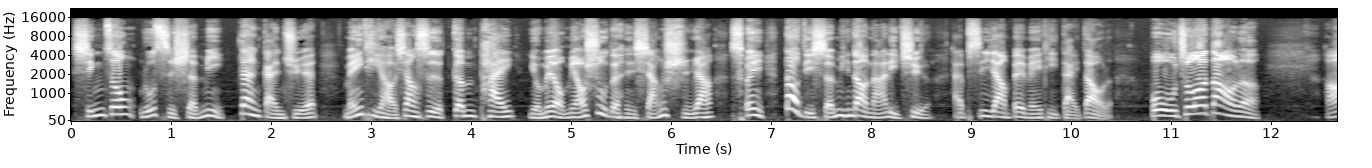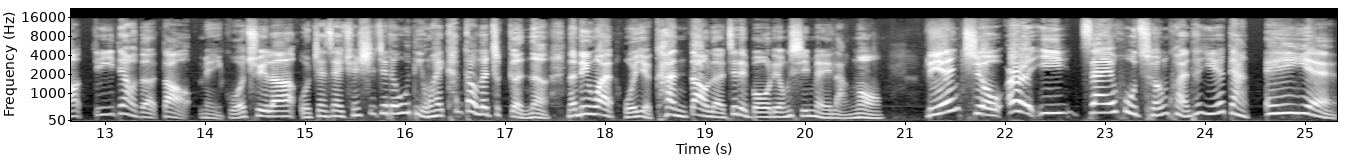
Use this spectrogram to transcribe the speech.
行踪如此神秘，但感觉媒体好像是跟拍，有没有描述得很详实啊？所以到底神秘到哪里去了？还不是一样被媒体逮到了，捕捉到了。好，低调的到美国去了。我站在全世界的屋顶，我还看到了这个呢。那另外我也看到了这里波良新美郎哦，连九二一灾户存款他也敢 A 耶。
